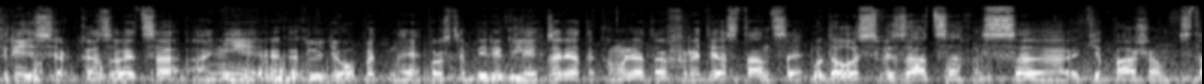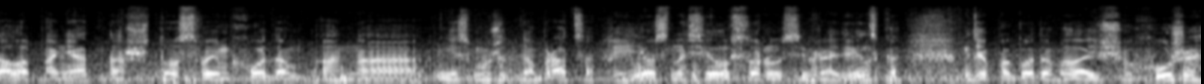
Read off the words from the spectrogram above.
«Крейсер». Оказывается, они, как люди опытные, просто берегли заряд аккумуляторов радиостанции. Удалось связаться с экипажем. Стало понятно, что своим ходом она не сможет добраться. Ее сносило в сторону Северодвинска, где погода была еще хуже.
